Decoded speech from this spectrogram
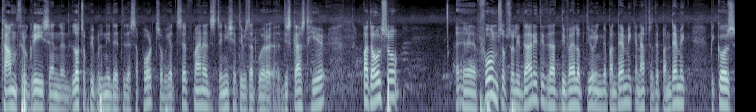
come through Greece, and lots of people needed the support. So we had self-managed initiatives that were uh, discussed here, but also uh, forms of solidarity that developed during the pandemic and after the pandemic because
